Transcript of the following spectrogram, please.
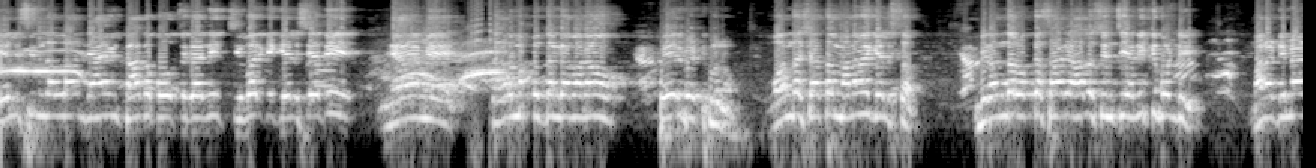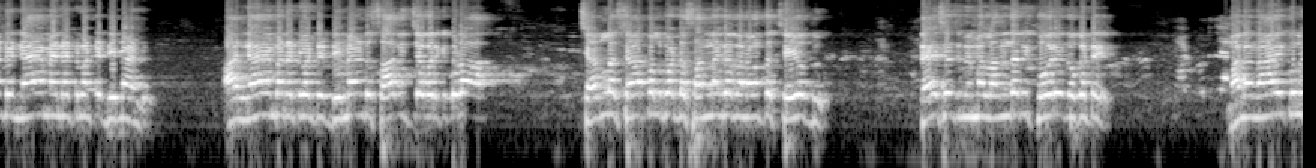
గెలిచిందల్లా న్యాయం కాకపోవచ్చు కానీ చివరికి గెలిచేది న్యాయమే. ధర్మబద్ధంగా మనం పేరు పెట్టుకున్నాం. వంద శాతం మనమే గెలుస్తాం. మీరందరూ ఒక్కసారి ఆలోచించి వెనక్కిపోండి మన డిమాండ్ న్యాయమైనటువంటి డిమాండ్. ఆ న్యాయమైనటువంటి డిమాండ్ సాధించే వరకు కూడా చెర్ల చేపలు పడ్డ సన్నంగా మనం చేయొద్దు. దయచేసి మిమ్మల్ని అందరినీ కోరేది ఒకటే. మన నాయకులు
